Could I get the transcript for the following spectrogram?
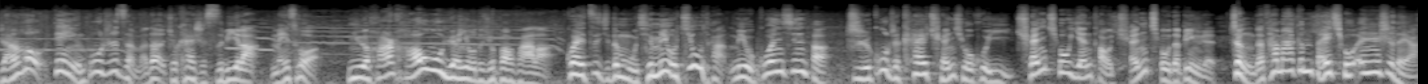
然后电影不知怎么的就开始撕逼了。没错。女孩毫无缘由的就爆发了，怪自己的母亲没有救她，没有关心她，只顾着开全球会议、全球研讨、全球的病人，整的他妈跟白求恩似的呀！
